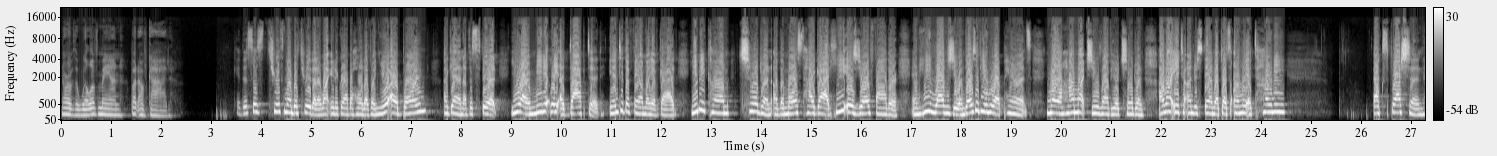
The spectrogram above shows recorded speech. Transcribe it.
nor of the will of man, but of God. Okay, this is truth number three that I want you to grab a hold of. When you are born again of the Spirit, you are immediately adopted into the family of God. You become children of the Most High God. He is your Father, and He loves you. And those of you who are parents know how much you love your children. I want you to understand that that's only a tiny expression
